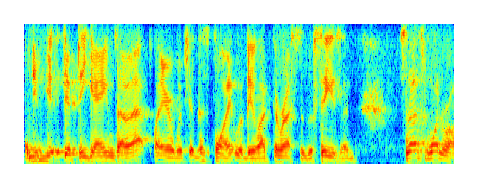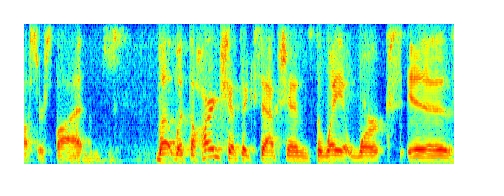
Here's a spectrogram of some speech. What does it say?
and you get 50 games out of that player, which at this point would be like the rest of the season. So that's one roster spot. But with the hardship exceptions, the way it works is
